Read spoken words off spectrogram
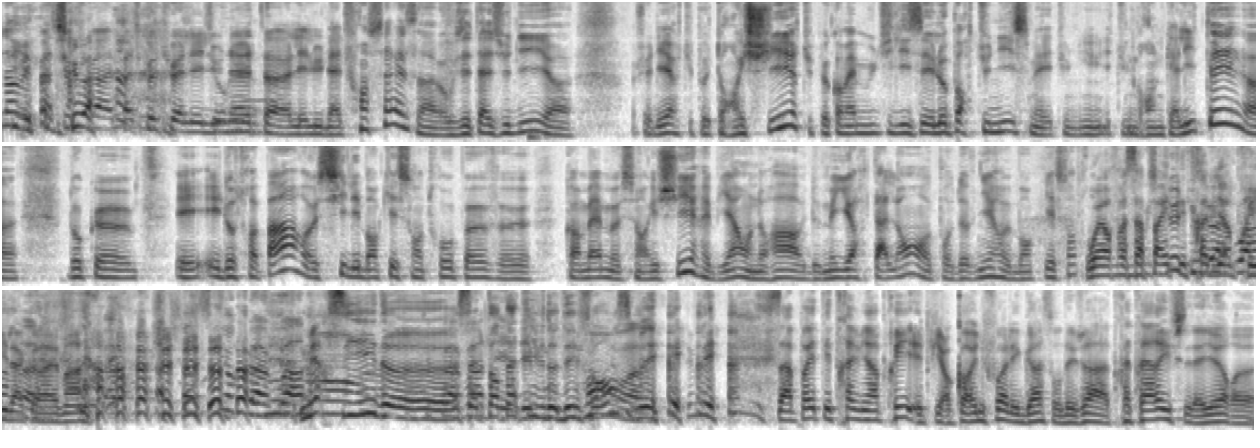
Non, non, mais parce que, tu as, parce que tu as les lunettes, euh, les lunettes françaises. Euh, Aux États-Unis, euh, je veux dire, tu peux t'enrichir, tu peux quand même utiliser l'opportunisme est une, est une grande qualité. euh, donc, euh, et, et d'autre part, euh, si les banquiers centraux peuvent quand même s'enrichir, eh bien, on aura de meilleurs talents pour devenir banquier central. Ouais, enfin, ça n'a pas été très bien pris, là, quand même. hein. Avoir- Merci de cette tentative des de défense, mais, mais ça n'a pas été très bien pris. Et puis, encore une fois, les gars sont déjà très très riches. C'est d'ailleurs, euh,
